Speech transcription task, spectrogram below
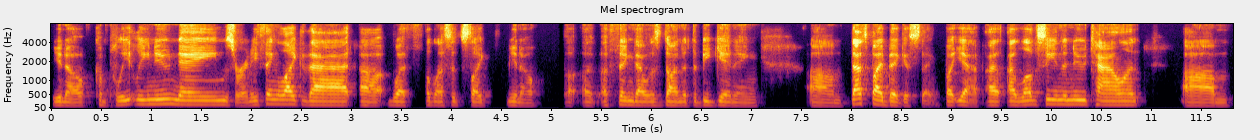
you know completely new names or anything like that. Uh, with unless it's like you know a, a- a thing that was done at the beginning. Um, that's my biggest thing. But yeah, I, I love seeing the new talent. Um,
